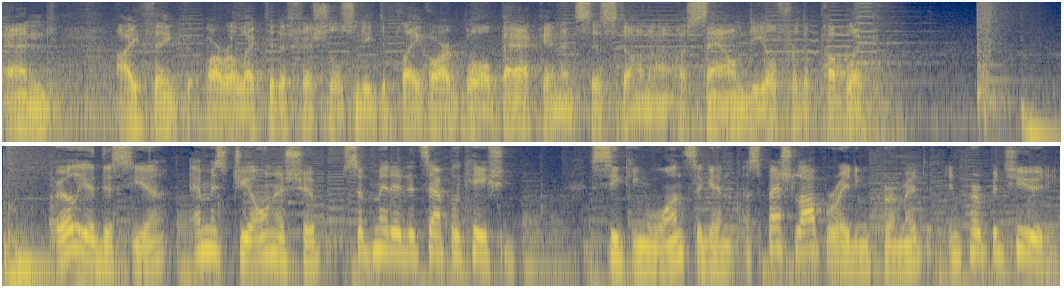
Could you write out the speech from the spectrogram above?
and I think our elected officials need to play hardball back and insist on a, a sound deal for the public. Earlier this year, MSG ownership submitted its application, seeking once again a special operating permit in perpetuity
